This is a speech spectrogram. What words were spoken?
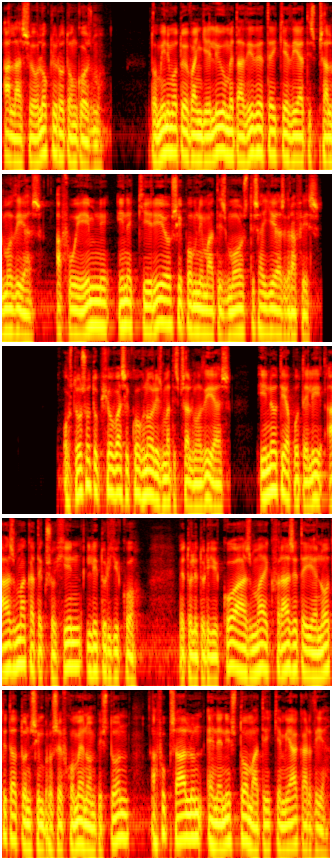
αλλά σε ολόκληρο τον κόσμο. Το μήνυμα του Ευαγγελίου μεταδίδεται και δια της ψαλμοδίας, αφού η ύμνη είναι κυρίως υπομνηματισμός της Αγίας Γραφής. Ωστόσο το πιο βασικό γνώρισμα της ψαλμοδίας είναι ότι αποτελεί άσμα κατεξοχήν λειτουργικό. Με το λειτουργικό άσμα εκφράζεται η ενότητα των συμπροσευχομένων πιστών αφού ψάλουν ενενή στόματι και μια καρδία.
